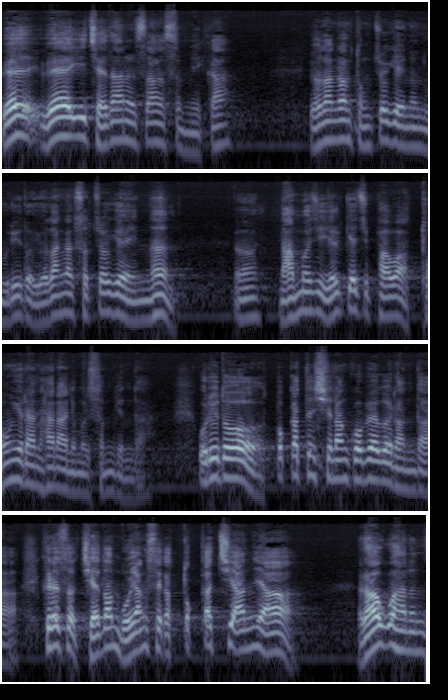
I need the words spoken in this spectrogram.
왜, 왜 이 재단을 쌓았습니까? 요단강 동쪽에 있는 우리도 요단강 서쪽에 있는 어, 나머지 열 개 지파와 동일한 하나님을 섬긴다. 우리도 똑같은 신앙 고백을 한다. 그래서 재단 모양새가 똑같지 않냐? 라고 하는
